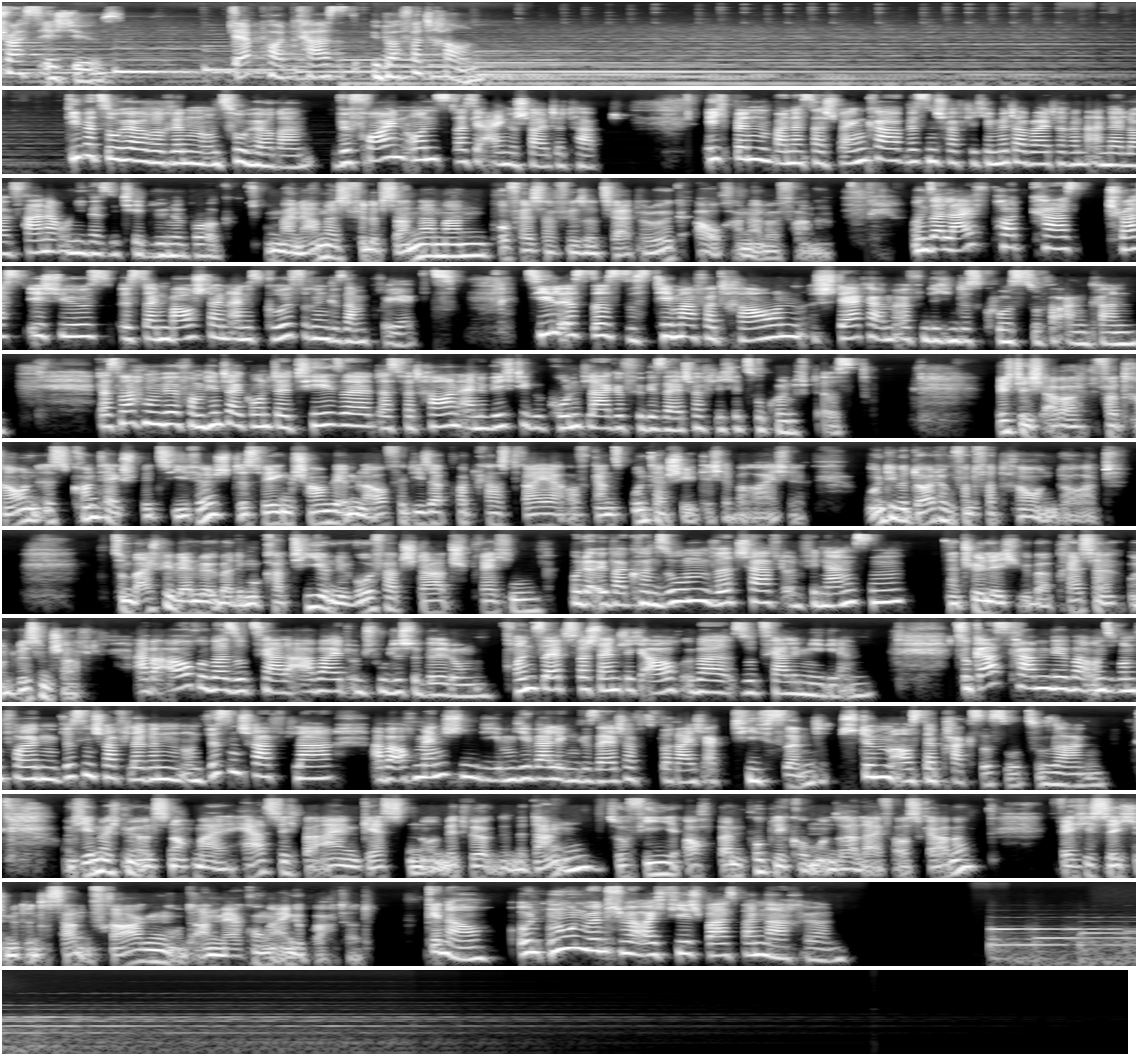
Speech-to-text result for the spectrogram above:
Trust Issues, der Podcast über Vertrauen. Liebe Zuhörerinnen und Zuhörer, wir freuen uns, dass ihr eingeschaltet habt. Ich bin Vanessa Schwenker, wissenschaftliche Mitarbeiterin an der Leuphana Universität Lüneburg. Mein Name ist Philipp Sandermann, Professor für Sozialpädagogik, auch an der Leuphana. Unser Live-Podcast Trust Issues ist ein Baustein eines größeren Gesamtprojekts. Ziel ist es, das Thema Vertrauen stärker im öffentlichen Diskurs zu verankern. Das machen wir vom Hintergrund der These, dass Vertrauen eine wichtige Grundlage für gesellschaftliche Zukunft ist. Richtig, aber Vertrauen ist kontextspezifisch. Deswegen schauen wir im Laufe dieser Podcast-Reihe auf ganz unterschiedliche Bereiche und die Bedeutung von Vertrauen dort. Zum Beispiel werden wir über Demokratie und den Wohlfahrtsstaat sprechen. Oder über Konsum, Wirtschaft und Finanzen. Natürlich über Presse und Wissenschaft. Aber auch über soziale Arbeit und schulische Bildung. Und selbstverständlich auch über soziale Medien. Zu Gast haben wir bei unseren Folgen Wissenschaftlerinnen und Wissenschaftler, aber auch Menschen, die im jeweiligen Gesellschaftsbereich aktiv sind. Stimmen aus der Praxis sozusagen. Und hier möchten wir uns nochmal herzlich bei allen Gästen und Mitwirkenden bedanken, sowie auch beim Publikum unserer Live-Ausgabe, welches sich mit interessanten Fragen und Anmerkungen eingebracht hat. Genau. Und nun wünschen wir euch viel Spaß beim Nachhören.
